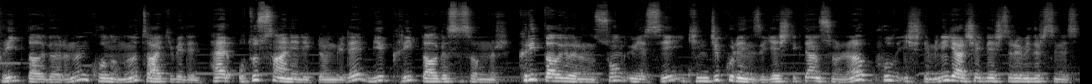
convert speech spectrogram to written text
creep dalgalarının konumunu takip edin. Her 30 saniyelik döngüde bir creep dalgası salınır. Creep dalgalarının son üyesi ikinci kulenizi geçtikten sonra pull işlemini gerçekleştirebilirsiniz.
